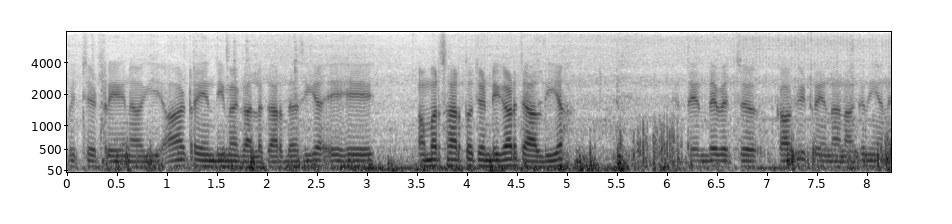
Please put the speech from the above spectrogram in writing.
ਪਿੱਛੇ ਟ੍ਰੇਨ ਆ ਗਈ। ਆਹ ਟ੍ਰੇਨ ਦੀ ਮੈਂ ਗੱਲ ਕਰਦਾ ਸੀਗਾ, ਇਹ ਅੰਮ੍ਰਿਤਸਰ ਤੋਂ ਚੰਡੀਗੜ੍ਹ ਚੱਲਦੀ ਆ। ਦਿਨ ਦੇ ਵਿੱਚ ਕਾਫੀ ਟ੍ਰੇਨਾਂ ਲੰਘਦੀਆਂ ਨੇ।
